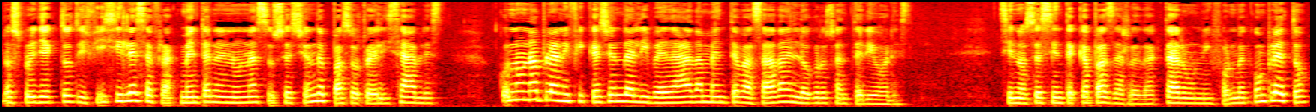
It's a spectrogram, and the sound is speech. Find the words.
Los proyectos difíciles se fragmentan en una sucesión de pasos realizables, con una planificación deliberadamente basada en logros anteriores. Si no se siente capaz de redactar un informe completo,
